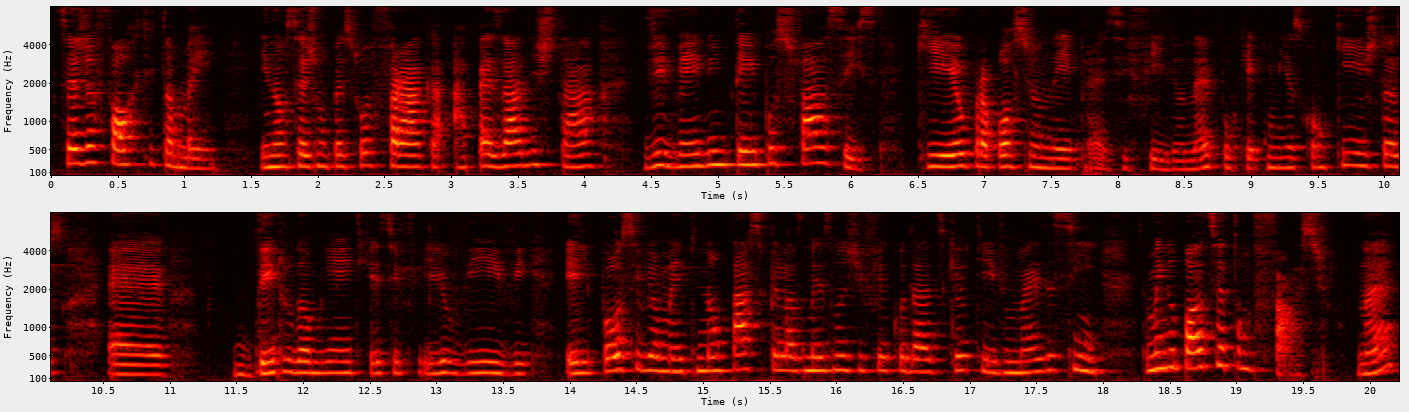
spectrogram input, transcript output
seja forte também e não seja uma pessoa fraca, apesar de estar vivendo em tempos fáceis que eu proporcionei para esse filho, né? Porque com minhas conquistas, é, dentro do ambiente que esse filho vive, ele possivelmente não passe pelas mesmas dificuldades que eu tive, mas assim, também não pode ser tão fácil né?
